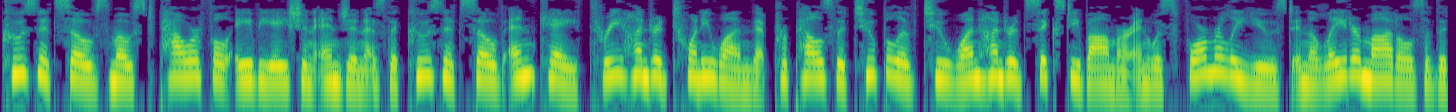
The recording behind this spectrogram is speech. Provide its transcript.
Kuznetsov's most powerful aviation engine is the Kuznetsov NK-321 that propels the Tupolev Tu-160 bomber and was formerly used in the later models of the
